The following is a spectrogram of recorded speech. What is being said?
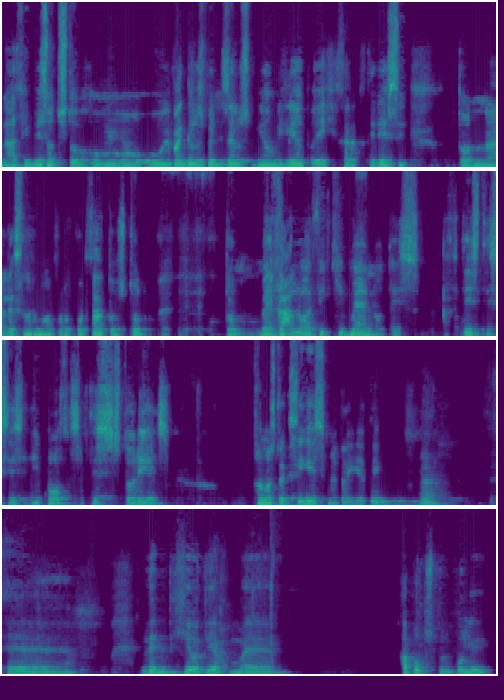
Να θυμίσω ότι στο, ο, ο, ο Ευάγγελος Βενιζέλος σε μια ομιλία του έχει χαρακτηρίσει τον Αλέξανδρο Μαυροκορδάτο τον, τον μεγάλο αδικημένο της αυτής της υπόθεσης, αυτής της ιστορίας. Θα μας το εξηγήσει μετά γιατί. Ναι. Ε, δεν είναι τυχαίο ότι έχουμε απόψεις που είναι πολύ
